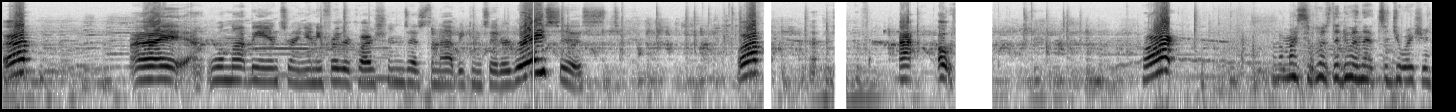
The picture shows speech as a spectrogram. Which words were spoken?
Up. I will not be answering any further questions as to not be considered racist. Up. Ah, oh. What? What am I supposed to do in that situation?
